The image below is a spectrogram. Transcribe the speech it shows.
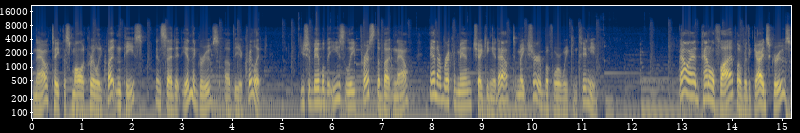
Now take the small acrylic button piece and set it in the grooves of the acrylic. You should be able to easily press the button now, and I recommend checking it out to make sure before we continue. Now add panel 5 over the guide screws.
